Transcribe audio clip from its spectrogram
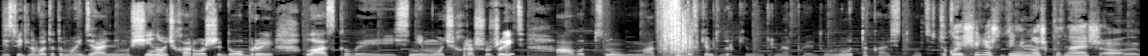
действительно вот это мой идеальный мужчина, очень хороший, добрый, добрый, ласковый, с ним очень хорошо жить, а вот, ну, от, с кем-то другим, например, пойду. Ну, вот такая ситуация. Такое ощущение, что ты немножко, знаешь, а,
